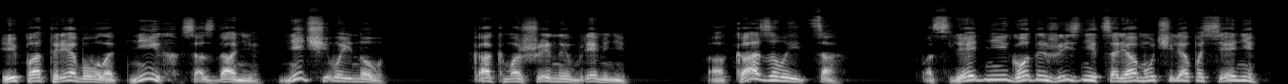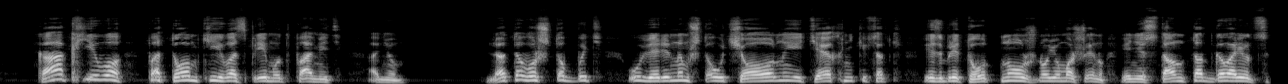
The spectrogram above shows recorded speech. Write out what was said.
и потребовал от них создания ничего иного, как машины времени. Оказывается, последние годы жизни царя мучили опасения, как его потомки воспримут память о нем. Для того, чтобы быть уверенным, что ученые и техники все-таки изобретут нужную машину и не станут отговариваться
